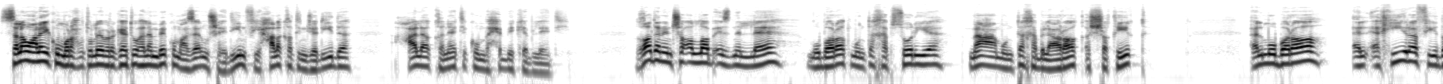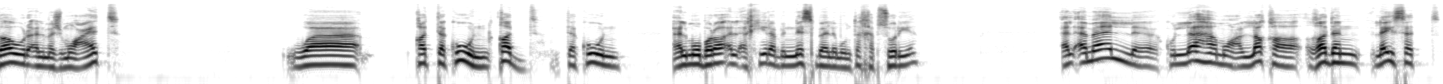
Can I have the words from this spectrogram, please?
السلام عليكم ورحمة الله وبركاته. أهلا بكم أعزائي المشاهدين في حلقة جديدة على قناتكم بحبك يا بلادي غدا إن شاء الله بإذن الله مباراة منتخب سوريا مع منتخب العراق الشقيق. المباراة الأخيرة في دور المجموعات وقد تكون قد تكون المباراة الأخيرة بالنسبة لمنتخب سوريا. الأمال كلها معلقة غدا ليست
